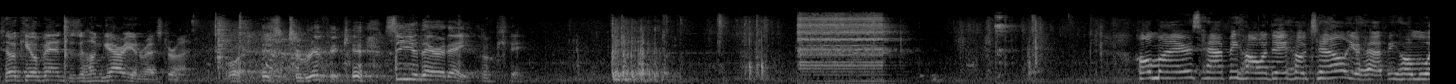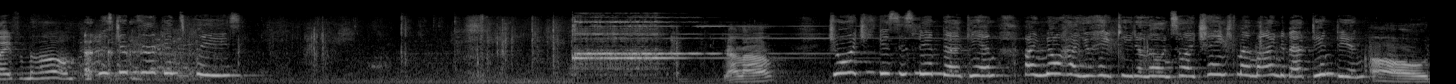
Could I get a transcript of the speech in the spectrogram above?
Tokyo Ben's is a Hungarian restaurant. Boy, it's terrific. See you there at 8. Okay. Holmeyer's Happy Holiday Hotel. You're happy home away from home. Mr. Perkins, please. Hello? Georgie, this is Linda again. I know how you hate to eat alone, so I changed my mind about Din Din. Oh,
